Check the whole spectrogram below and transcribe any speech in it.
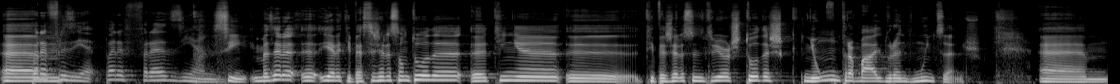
Ahm, Parafrasia- Parafraseando. Sim, mas era, eh, e era tipo, essa geração toda eh, tinha, eh, tipo, as gerações anteriores todas tinham um trabalho durante muitos anos. Ahm,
